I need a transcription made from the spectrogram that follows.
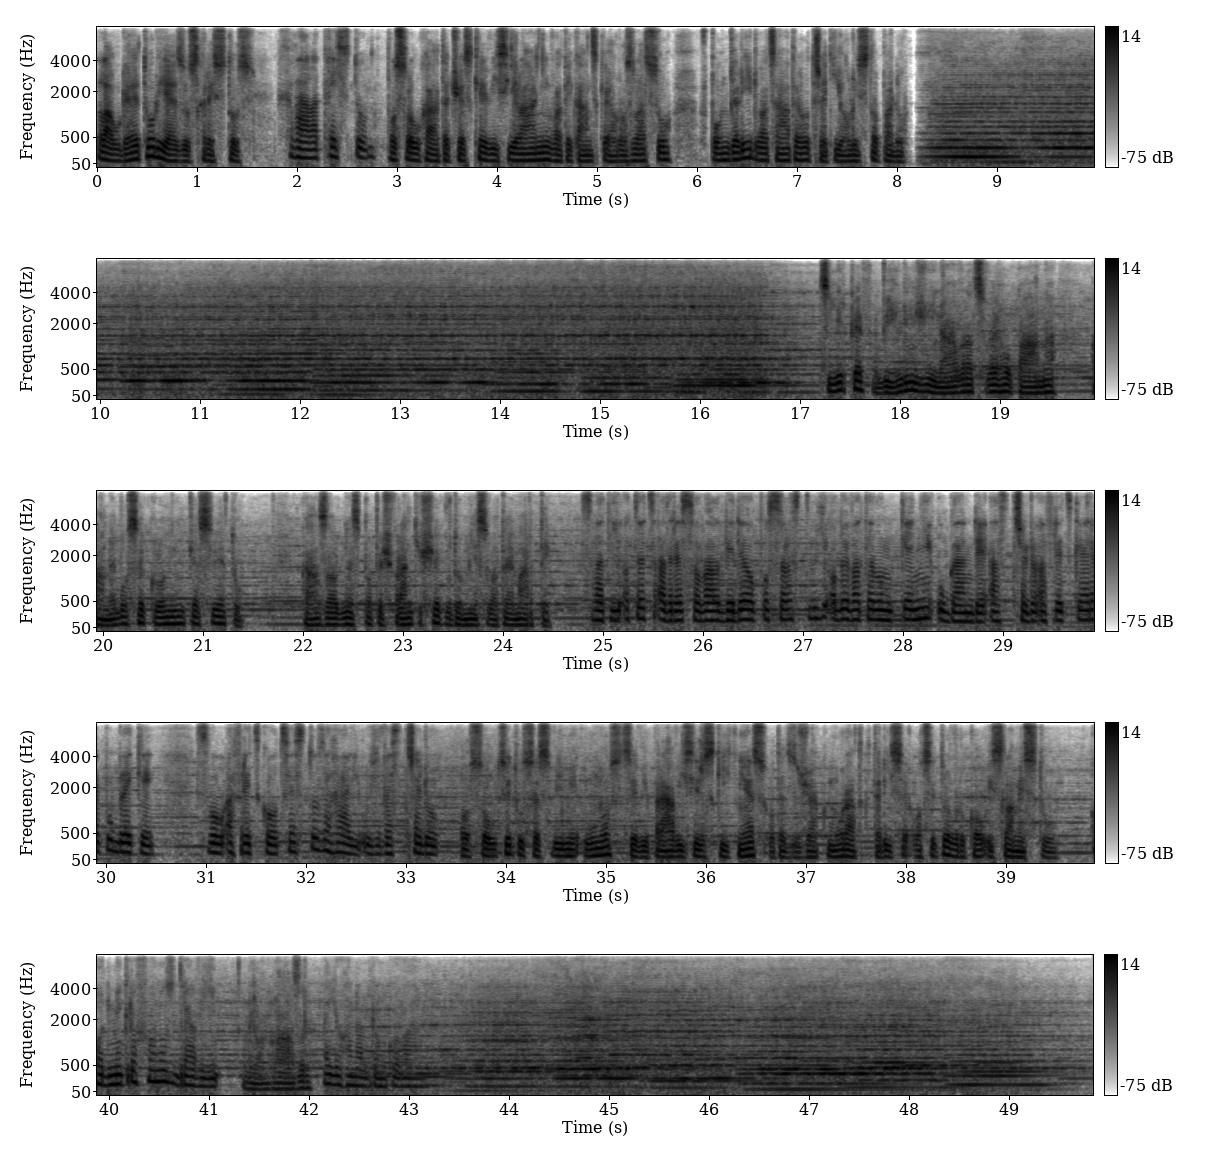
Laudetur Jezus Christus. Chvála Kristu. Posloucháte české vysílání Vatikánského rozhlasu v pondělí 23. listopadu. Církev vyhlíží návrat svého pána a nebo se kloní ke světu, kázal dnes papež František v domě svaté Marty. Svatý otec adresoval videoposelství obyvatelům Keni, Ugandy a Středoafrické republiky. Svou africkou cestu zahájí už ve středu. O soucitu se svými únosci vypráví syrský kněz otec Jacques Murat, který se ocitl v rukou islamistů. Od mikrofonu zdraví Milan Glázer a Johana Bronková.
